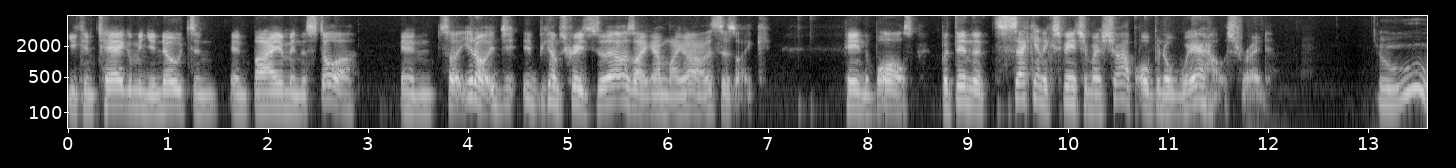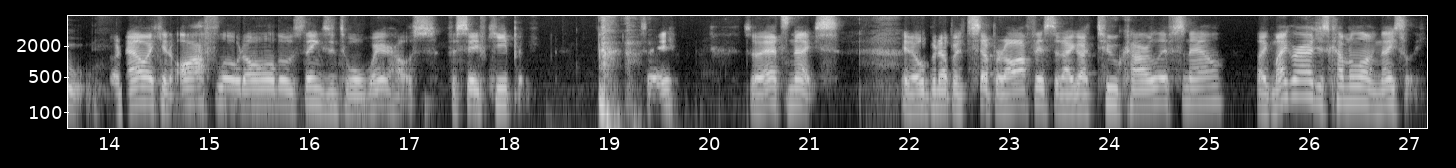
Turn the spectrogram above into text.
you can tag them in your notes and and buy them in the store and so you know it, it becomes crazy. So that was like i'm like oh this is like paying the balls. But then the second expansion of my shop opened a warehouse fred. Ooh. so now i can offload all those things into a warehouse for safekeeping. See? So that's nice. It opened up a separate office and i got two car lifts now. Like my garage is coming along nicely.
